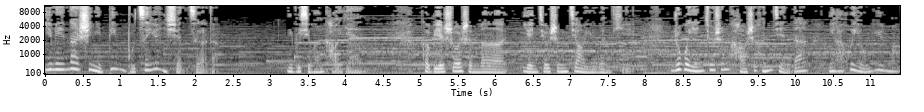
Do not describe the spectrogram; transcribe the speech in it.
因为那是你并不自愿选择的。你不喜欢考研，可别说什么研究生教育问题。如果研究生考试很简单，你还会犹豫吗？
